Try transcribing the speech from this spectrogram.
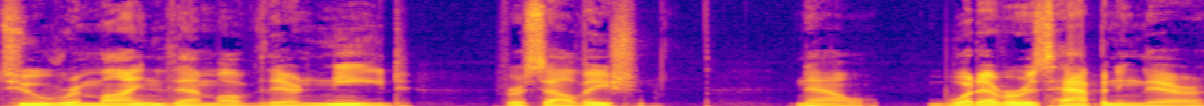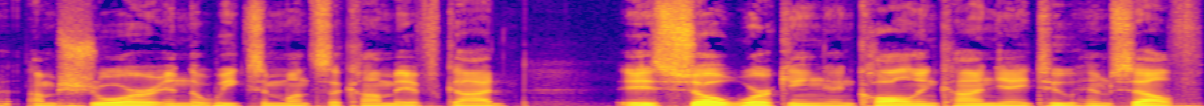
to remind them of their need for salvation. Now, whatever is happening there, I'm sure in the weeks and months to come, if God is so working and calling Kanye to himself,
